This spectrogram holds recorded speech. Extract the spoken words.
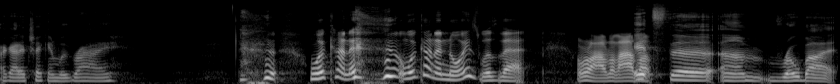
I gotta check in with Rye. what kind of what kind of noise was that? It's the um robot.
